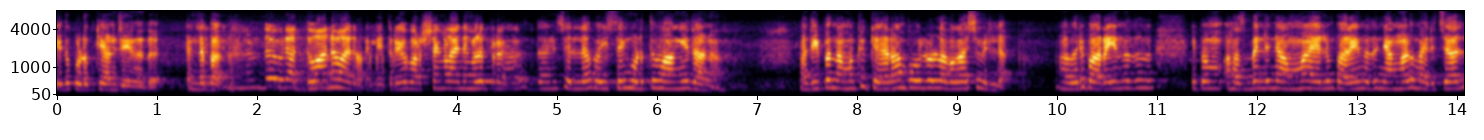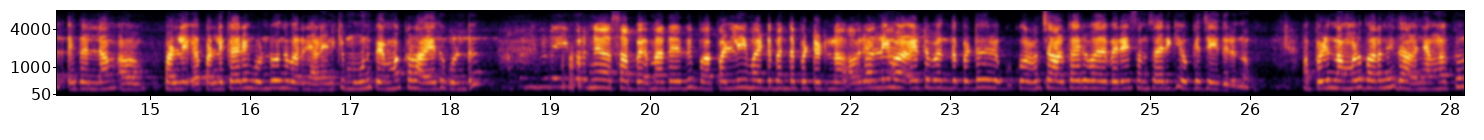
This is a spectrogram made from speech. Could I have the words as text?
ഇത് കൊടുക്കുകയാണ് ചെയ്യുന്നത്. എന്റെ നിങ്ങളുടെ ഒരു അധ്വാനമായിരുന്നില്ലേ? എത്രയോ വർഷങ്ങളായി നിങ്ങൾ അധ്വാനിച്ച് എല്ലാ പൈസയും കൊടുത്ത് വാങ്ങിയതാണ്. അതിപ്പോ നമുക്ക് കേറാൻ പോലുള്ള അവകാശമില്ല. അവർ പറയുന്നത് ഇപ്പം ഹസ്ബൻഡിന്റെ അമ്മ ആയാലും പറയുന്നത് ഞങ്ങൾ മരിച്ചാൽ ഇതെല്ലാം പള്ളി പള്ളി പള്ളിക്കാരെയും കൊണ്ടുവന്ന് പറഞ്ഞാണ്. എനിക്ക് മൂന്ന് പെമ്മക്കളായതുകൊണ്ട് ഈ പറഞ്ഞ സഭ അതായത് പള്ളിയുമായിട്ട് ബന്ധപ്പെട്ടിട്ടുള്ള പള്ളിയുമായിട്ട് ബന്ധപ്പെട്ട് കുറച്ച് ആൾക്കാർ വരെ സംസാരിക്കുകയൊക്കെ ചെയ്തിരുന്നു. അപ്പോഴും നമ്മൾ പറഞ്ഞതാണ് ഞങ്ങൾക്ക്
